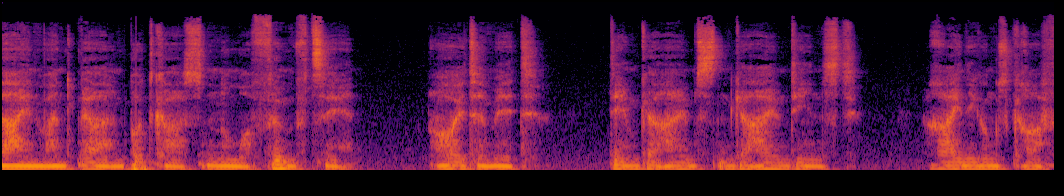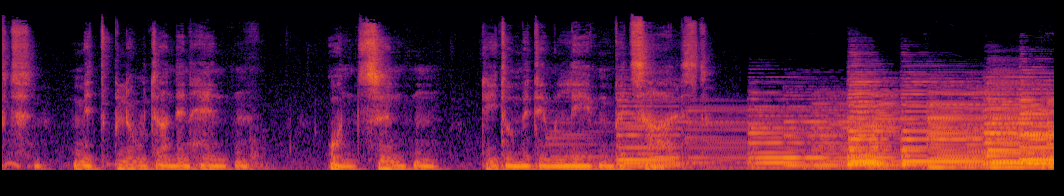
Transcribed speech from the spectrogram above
Leinwandperlen Podcast Nummer 15. Heute mit dem geheimsten Geheimdienst. Reinigungskraft mit Blut an den Händen und Sünden, die du mit dem Leben bezahlst. Hallo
